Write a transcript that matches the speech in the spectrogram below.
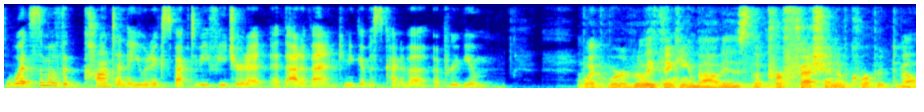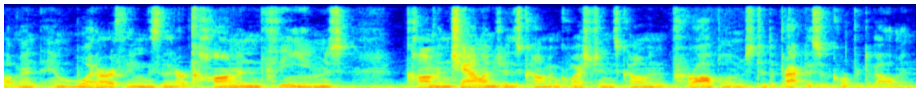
What's some of the content that you would expect to be featured at, at that event? Can you give us kind of a, a preview? What we're really thinking about is the profession of corporate development and what are things that are common themes, common challenges, common questions, common problems to the practice of corporate development.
